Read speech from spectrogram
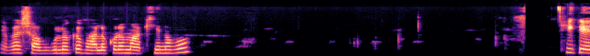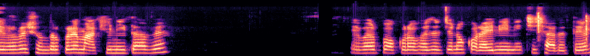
এবার সবগুলোকে ভালো করে মাখিয়ে নেব। ঠিক এইভাবে সুন্দর করে মাখিয়ে নিতে হবে। এবার পকোড়া ভাজার জন্য কড়াই নিয়ে নিচ্ছি সাদা তেল।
